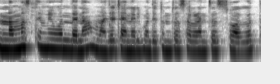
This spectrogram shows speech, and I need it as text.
नमस्ते मी वंदना. माझ्या चॅनलमध्ये तुमचं सगळ्यांचं स्वागत.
